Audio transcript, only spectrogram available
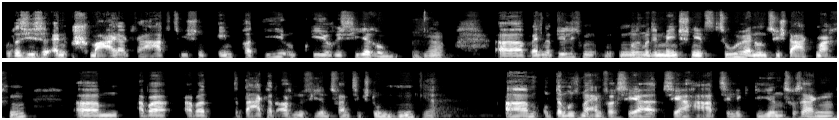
Und das ist ein schmaler Grad zwischen Empathie und Priorisierung. Mhm. Ja. Äh, weil natürlich muss man den Menschen jetzt zuhören und sie stark machen, ähm, aber, aber der Tag hat auch nur 24 Stunden. Ja. Ähm, und da muss man einfach sehr, sehr hart selektieren, zu sagen,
